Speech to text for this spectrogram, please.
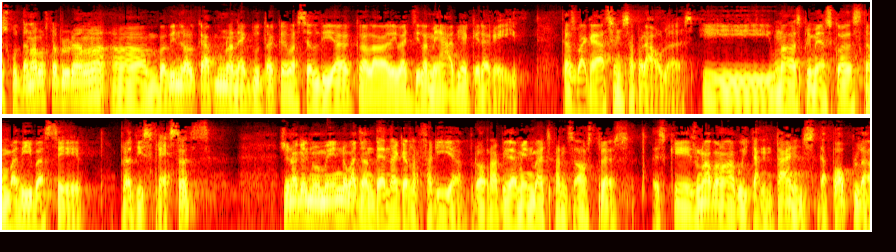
Escoltant el vostre programa em va vindre al cap una anècdota que va ser el dia que la, li vaig dir a la meva àvia que era gay, que es va quedar sense paraules. I una de les primeres coses que em va dir va ser però et disfresses? Jo en aquell moment no vaig entendre a què es referia, però ràpidament vaig pensar, ostres, és que és una dona de 80 anys, de poble,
